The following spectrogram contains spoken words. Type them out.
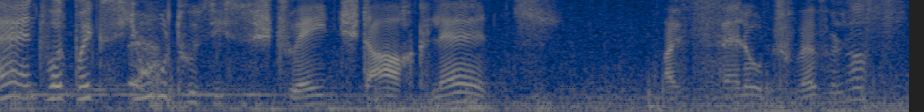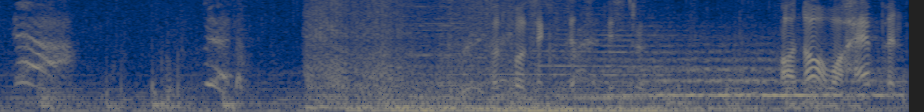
And what brings you to these strange dark lands? My fellow travelers? Thought for a second that's a pistol. Oh no, what happened?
